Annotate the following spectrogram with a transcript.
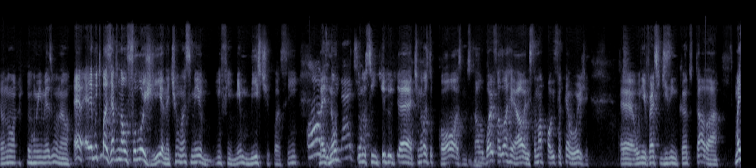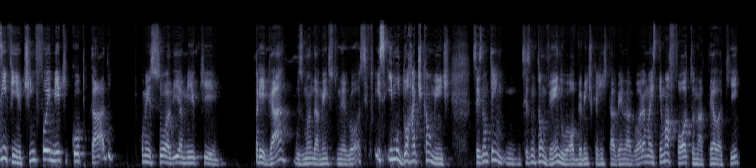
Eu não acho ruim mesmo, não. É, é muito baseado na ufologia, né? Tinha um lance meio, enfim, meio místico, assim. Óbvio, mas não né? no sentido de... É, tinha negócio do cosmos, tal. O Boy falou a real, eles estão na Paulista até hoje. É, o universo de desencanto tá lá. Mas, enfim, o Tim foi meio que cooptado, começou ali a meio que pregar os mandamentos do negócio e, e mudou radicalmente. Vocês não têm, vocês não estão vendo, obviamente, o que a gente está vendo agora, mas tem uma foto na tela aqui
